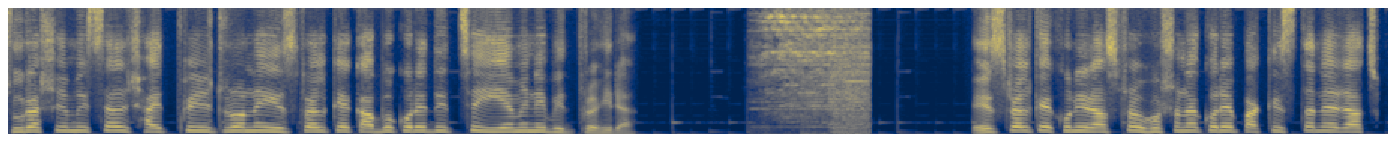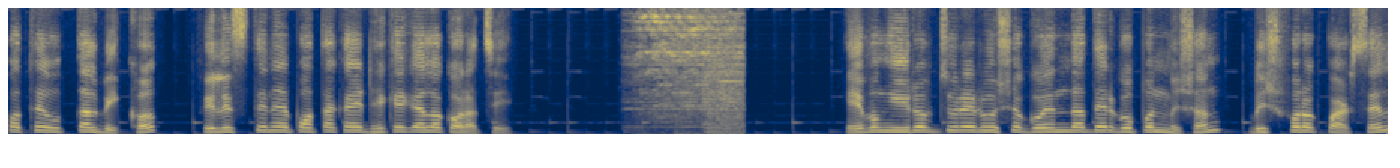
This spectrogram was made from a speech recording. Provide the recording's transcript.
চুরাশি মিসাইল সাঁত্রিশ ড্রোনে ইসরায়েলকে কাবু করে দিচ্ছে ইয়েমেনি বিদ্রোহীরা। ইসরায়েলকে খুনি রাষ্ট্র ঘোষণা করে পাকিস্তানের রাজপথে উত্তাল বিক্ষোভ, ফিলিস্তিনের পতাকায় ঢেকে গেল করাচি। এবং ইউরোপ জুড়ে রুশ গোয়েন্দাদের গোপন মিশন বিস্ফোরক পার্সেল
